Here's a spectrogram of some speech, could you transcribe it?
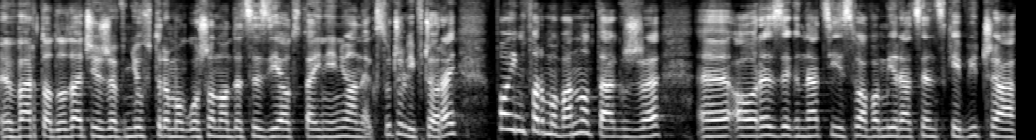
Warto dodać, że w dniu, w którym ogłoszono decyzję o odtajnieniu aneksu, czyli wczoraj, poinformowano także e, o rezygnacji Sławomira Cęckiewicza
